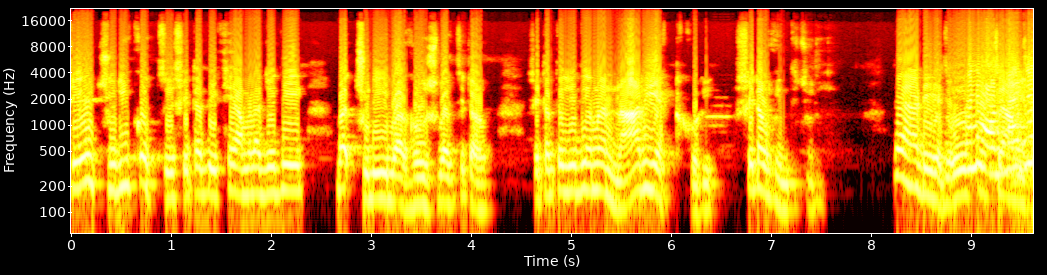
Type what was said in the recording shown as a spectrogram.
কেউ চুরি করছে সেটা দেখে আমরা যদি বা চুরি বা ঘুষ বা যেটা সেটাতে যদি আমরা না রিয়াক্ট করি সেটাও কিন্তু চুরি। হ্যাঁ ঠিক আছে মানে যে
